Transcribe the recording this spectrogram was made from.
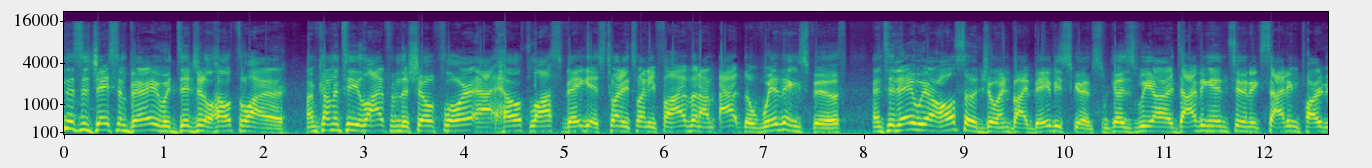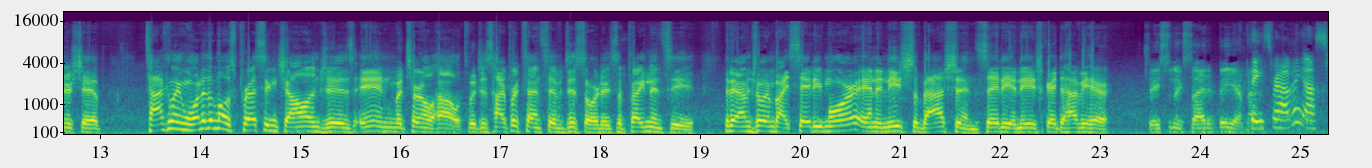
This is Jason Berry with Digital Health Wire. I'm coming to you live from the show floor at Health Las Vegas 2025, and I'm at the Withings booth. And today we are also joined by BabyScripts because we are diving into an exciting partnership tackling one of the most pressing challenges in maternal health, which is hypertensive disorders of pregnancy. Today I'm joined by Sadie Moore and Anish Sebastian. Sadie, Anish, great to have you here. Jason, excited to be here, man. Thanks for having us.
